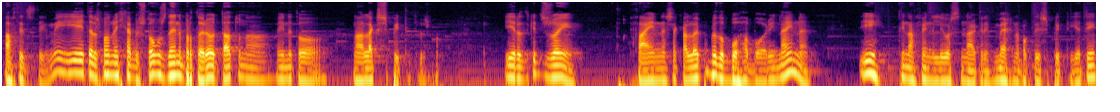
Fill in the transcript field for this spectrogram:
αυτή τη στιγμή ή τέλος πάντων έχει κάποιους στόχους, δεν είναι προτεραιότητά του να, είναι το, να αλλάξει σπίτι τέλος πάντων η ερωτική της ζωή θα είναι σε καλό επίπεδο που θα μπορεί να είναι ή την αφήνει λίγο στην άκρη μέχρι να αποκτήσει σπίτι. Γιατί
